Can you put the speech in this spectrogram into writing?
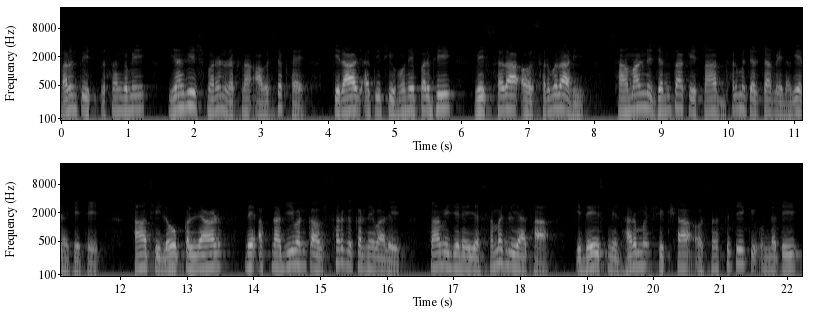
परंतु इस प्रसंग में यह भी स्मरण रखना आवश्यक है कि राज अतिथि होने पर भी वे सदा और सर्वदा ही सामान्य जनता के साथ धर्म चर्चा में लगे रहते थे। साथ ही लोक कल्याण में अपना जीवन का उत्सर्ग करने वाले स्वामी जी ने यह समझ लिया था कि देश में धर्म, शिक्षा और संस्कृति की उन्नति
